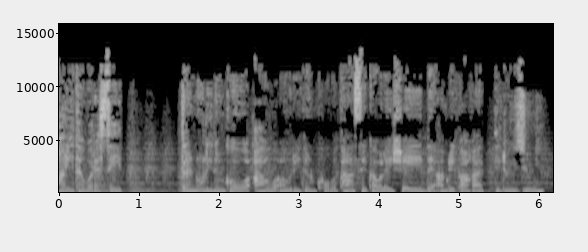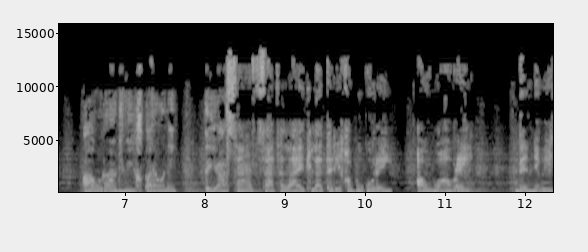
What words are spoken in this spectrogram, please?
پای ته ورسید ترنو لیدونکو او اوریدونکو تاسو کولی شئ د امریکا غا ټلویزیونی او رادیوي خبرونه د یاشات ساتلایت له طریقو وګورئ او واورئ د نوي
